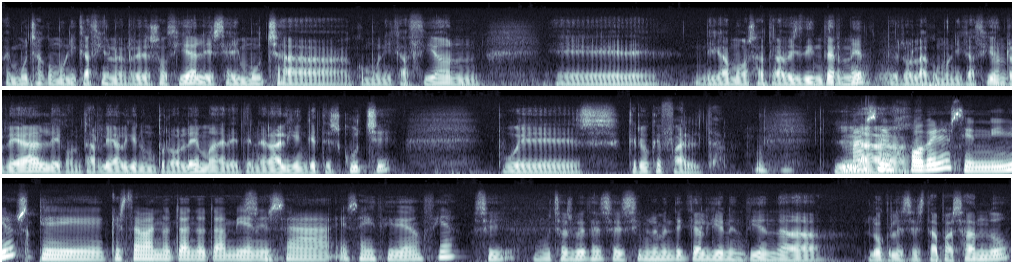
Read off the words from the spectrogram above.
hay mucha comunicación en redes sociales, hay mucha comunicación, eh, digamos, a través de Internet, pero la comunicación real, de contarle a alguien un problema, de tener a alguien que te escuche, pues creo que falta. Más en jóvenes y en niños que, estaban notando también esa, esa incidencia. Sí, muchas veces es simplemente que alguien entienda lo que les está pasando,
